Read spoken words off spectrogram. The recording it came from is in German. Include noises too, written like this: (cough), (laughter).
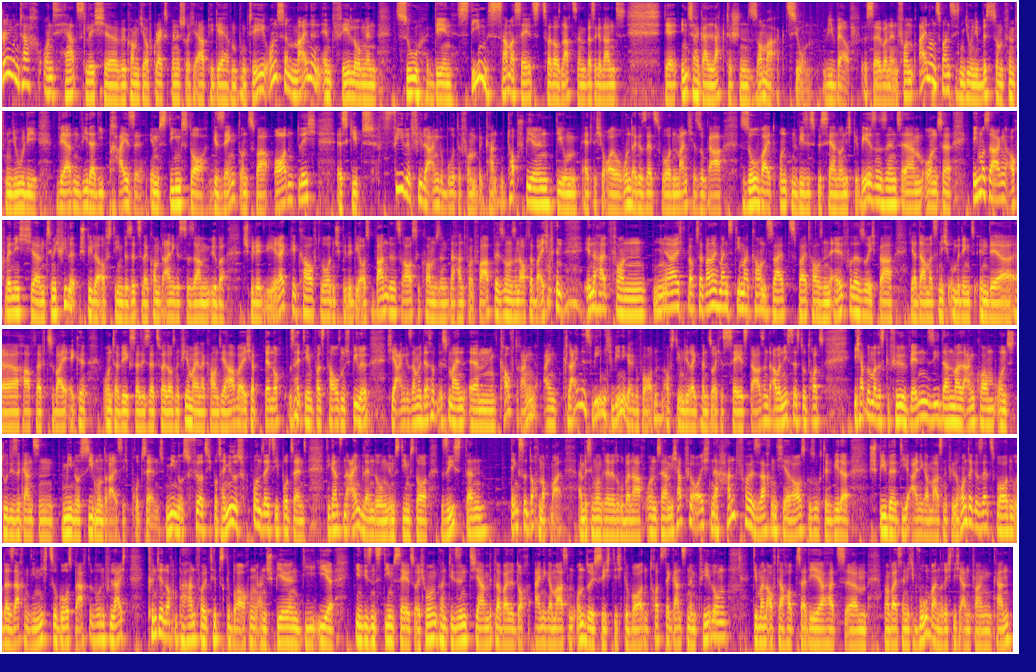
Schönen guten Tag und herzlich äh, willkommen hier auf gregs-rpgheaven.de und meinen Empfehlungen zu den Steam Summer Sales 2018, besser genannt der intergalaktischen Sommeraktion, wie Valve es selber nennt. Vom 21. Juni bis zum 5. Juli werden wieder die Preise im Steam Store gesenkt und zwar ordentlich. Es gibt viele, viele Angebote von bekannten Top-Spielen, die um etliche Euro runtergesetzt wurden, manche sogar so weit unten, wie sie es bisher noch nicht gewesen sind. Ähm, und äh, ich muss sagen, auch wenn ich ähm, ziemlich viele Spiele auf Steam besitze, da kommt einiges zusammen über Spiele, die direkt gekauft wurden, Spiele, die aus Bundles rausgekommen sind, eine Handvoll Vorabversionen sind auch dabei. Ich bin (laughs) innerhalb von, ja, ich glaube, seit wann habe ich meinen Steam-Account? Seit 2011 oder so. Ich war ja damals nicht unbedingt in der äh, Half-Life 2-Ecke unterwegs, als ich seit 2004 meinen Account hier habe. Ich habe dennoch (laughs) seitdem fast 1000 Spiele hier angesammelt. Deshalb ist mein ähm, Kaufdrang ein kleines wenig weniger geworden auf Steam Direct, wenn solche Sales da sind. Aber nichtsdestotrotz, ich habe immer das Gefühl, wenn sie dann mal ankommen und du diese ganzen minus 37 Prozent, minus 40 Prozent, minus 65 Prozent, die ganzen Einblendungen im Steam Store siehst, dann denkst du doch nochmal ein bisschen konkreter darüber nach. Und ähm, ich habe für euch eine Handvoll Sachen hier rausgesucht, entweder Spiele, die einigermaßen viel runtergesetzt wurden oder Sachen, die nicht so groß beachtet wurden. Vielleicht könnt ihr noch ein paar Handvoll Tipps gebrauchen an Spielen, die ihr in diesen Steam Sales euch holen könnt. Die sind ja mittlerweile doch einigermaßen undurchsichtig geworden, trotz der ganzen Empfehlungen, die man auf der Hauptseite hier hat. Ähm, man weiß ja nicht, wo man richtig anfangen kann.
